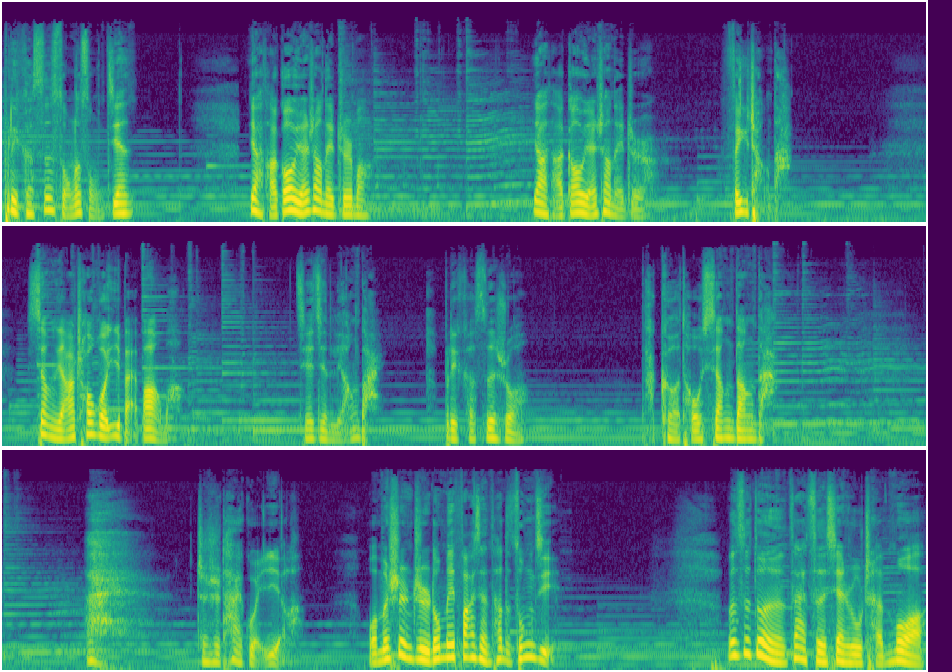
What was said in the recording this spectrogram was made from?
布里克斯耸了耸肩。亚塔高原上那只吗？亚塔高原上那只。非常大。象牙超过一百磅吗？接近两百。布里克斯说：“他个头相当大。”唉，真是太诡异了。我们甚至都没发现他的踪迹。温斯顿再次陷入沉默，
